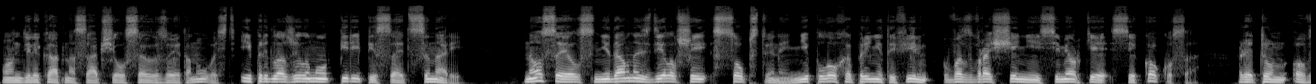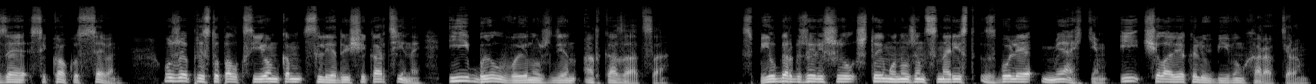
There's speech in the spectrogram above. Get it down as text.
Он деликатно сообщил Сейлзу эту новость и предложил ему переписать сценарий. Но Сейлс, недавно сделавший собственный, неплохо принятый фильм «Возвращение семерки Секокуса» «Return of the Secocus Seven», уже приступал к съемкам следующей картины и был вынужден отказаться. Спилберг же решил, что ему нужен сценарист с более мягким и человеколюбивым характером.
